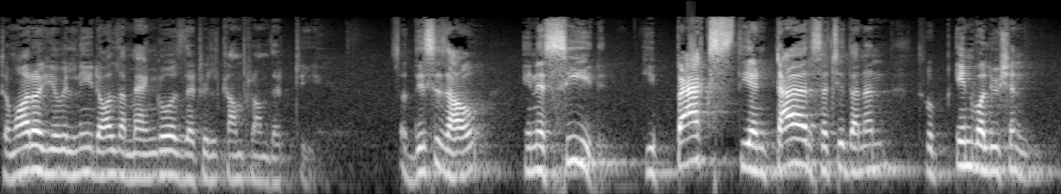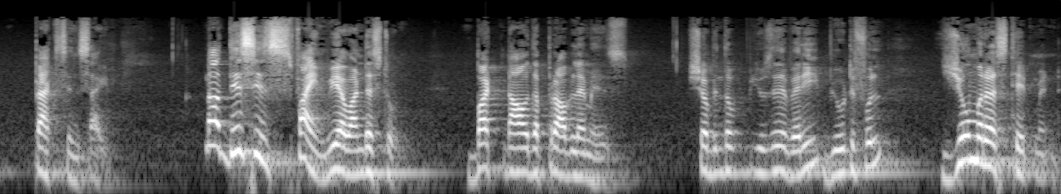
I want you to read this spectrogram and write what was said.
tomorrow you will need all the mangoes that will come from that tree. So, this is how, in a seed, he packs the entire Sachidanand through involution, packs inside. Now, this is fine, we have understood. But now the problem is Sri Aurobindo uses a very beautiful, humorous statement.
